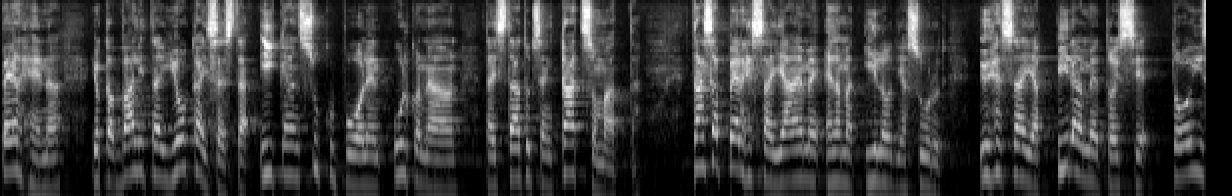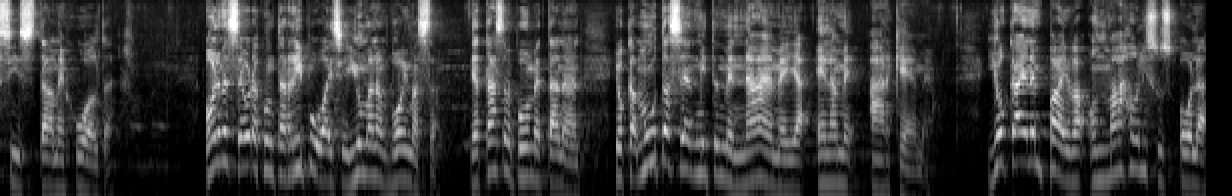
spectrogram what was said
perheenä, joka valita jokaisesta ikään sukupuolen, ulkonäön tai statuksen katsomatta. Tässä perheessä jäämme elämät ilot ja surut yhdessä ja pidämme toisistamme huolta. Olemme seurakunta riippuvaisia Jumalan voimassa. Ja tässä me puhumme tänään, joka muuttaa sen, miten me näemme ja elämme arkeemme. Jokainen päivä on mahdollisuus olla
